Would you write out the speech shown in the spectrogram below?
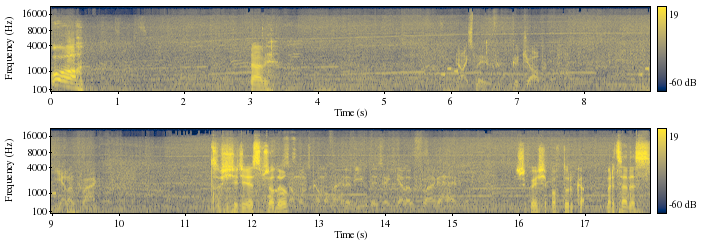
O! Prawie. Nice move. Good job. Yellow flag. Coś się dzieje z przodu. Someone's come off ahead of you. There's a yellow flag ahead. Szykuje się powtórka. Mercedes.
